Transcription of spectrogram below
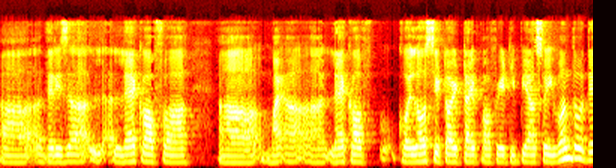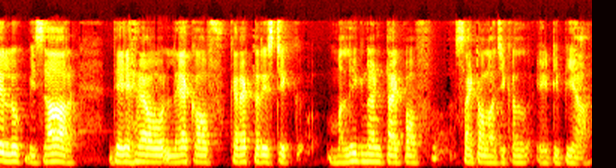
uh, there is a lack of uh, uh, my, uh, lack of koilocytoid type of atypia. So even though they look bizarre, they have lack of characteristic malignant type of cytological atypia.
